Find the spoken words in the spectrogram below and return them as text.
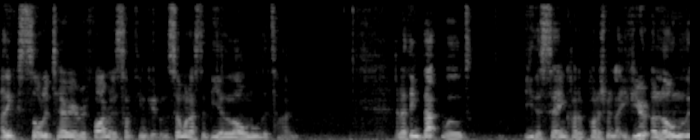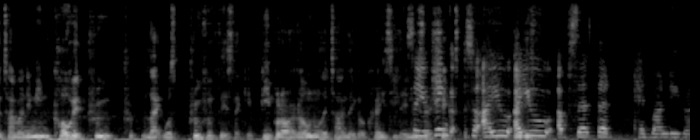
I think solitary refinement is something good when someone has to be alone all the time. And I think that will be the same kind of punishment. Like if you're alone all the time, and I mean, COVID proof like was proof of this. Like if people are alone all the time, they go crazy. They so lose you think shit. so? Are you are And if- you upset that Ted Bundy got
